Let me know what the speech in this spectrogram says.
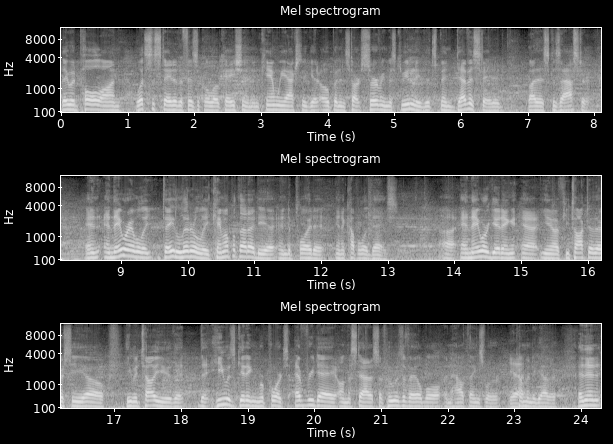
they would pull on what's the state of the physical location and can we actually get open and start serving this community that's been devastated by this disaster. And, and they were able to, they literally came up with that idea and deployed it in a couple of days. Uh, and they were getting, uh, you know, if you talk to their CEO, he would tell you that, that he was getting reports every day on the status of who was available and how things were yeah. coming together. And then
